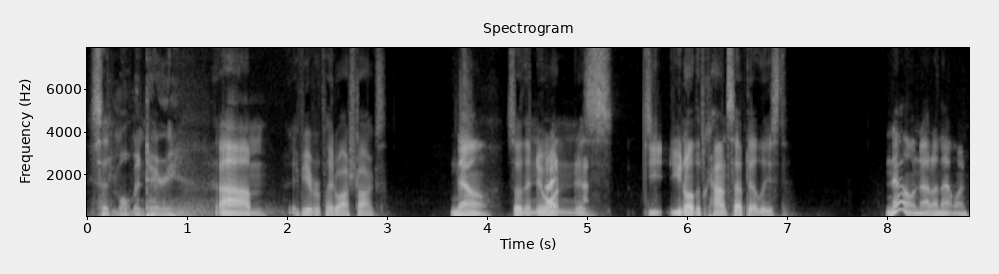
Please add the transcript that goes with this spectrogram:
He said momentary. Um, have you ever played Watch Dogs? No, So the new I- one is. Do you, you know the concept at least? no, not on that one.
